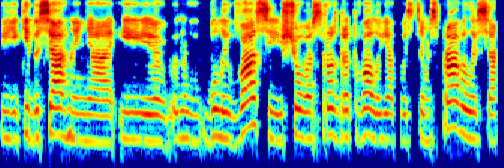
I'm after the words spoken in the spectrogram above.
які досягнення і ну, були у вас, і що вас роздратувало, як ви з цим справилися.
